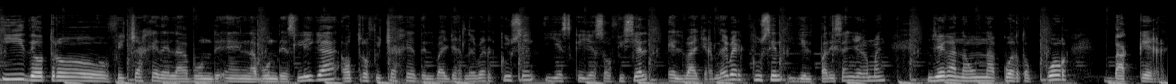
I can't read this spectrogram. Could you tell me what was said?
y de otro fichaje de la en la Bundesliga, otro fichaje del Bayer Leverkusen y es que ya es oficial, el Bayer Leverkusen y el Paris Saint-Germain llegan a un acuerdo por Baker.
